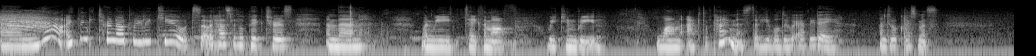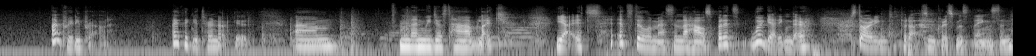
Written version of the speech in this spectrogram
and yeah I think it turned out really cute. So it has little pictures and then when we take them off we can read one act of kindness that he will do every day until Christmas. I'm pretty proud. I think it turned out good. Um, and then we just have like yeah it's it's still a mess in the house but it's we're getting there. Starting to put up some Christmas things and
